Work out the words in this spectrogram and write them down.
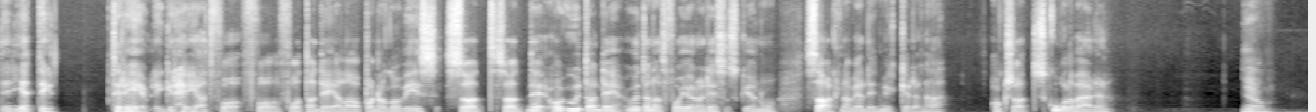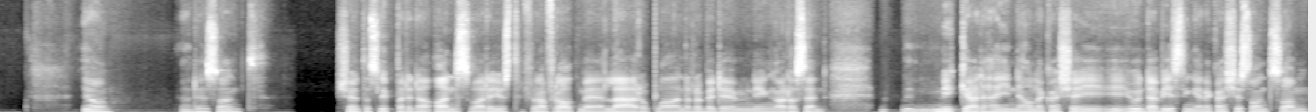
ett jättetrevlig grej att få, få, få ta del av på något vis. Så att, så att det, och utan det, utan att få göra det så skulle jag nog sakna väldigt mycket den här, också att skolvärlden. Ja. Ja, Ja, det är sant. Skönt att slippa det där ansvaret just framförallt med läroplaner och bedömningar och sen mycket av det här innehållet kanske i, i undervisningen är kanske sånt som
